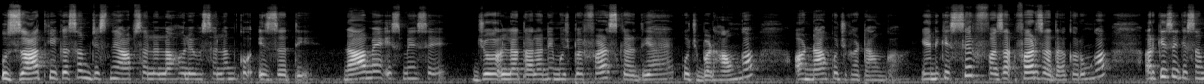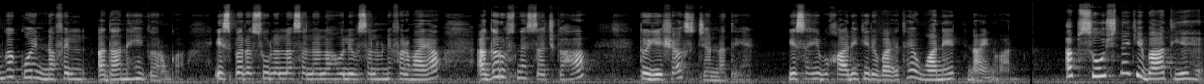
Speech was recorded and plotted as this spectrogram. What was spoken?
اس ذات کی قسم جس نے آپ صلی اللہ علیہ وسلم کو عزت دی۔ نہ میں اس میں سے جو اللہ تعالیٰ نے مجھ پر فرض کر دیا ہے، کچھ بڑھاؤں گا اور نہ کچھ گھٹاؤں گا۔ یعنی کہ صرف فرض ادا کروں گا اور کسی قسم کا کوئی نفل ادا نہیں کروں گا۔ اس پر رسول اللہ صلی اللہ علیہ وسلم نے فرمایا، اگر اس نے سچ کہا تو یہ شخص جنتی ہے یہ صحیح بخاری کی روایت ہے ون ایٹ نائن ون اب سوچنے کی بات یہ ہے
